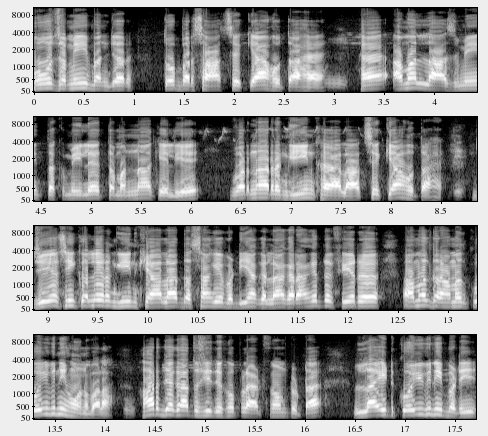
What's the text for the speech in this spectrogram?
हो ज़मी बंजर तो बरसात से क्या होता है है अमल लाजमी तकमील तमन्ना के लिए ਵਰਨਾ ਰੰਗੀਨ ਖਿਆਲਾਤ ਸੇ ਕੀ ਹੁੰਦਾ ਹੈ? ਜੇ। ਅਸੀਂ ਇਕੱਲੇ ਰੰਗੀਨ ਖਿਆਲਾਤ ਦੱਸਾਂਗੇ ਵੱਡੀਆਂ ਗੱਲਾਂ ਕਰਾਂਗੇ ਤੇ ਫਿਰ ਅਮਲ ਦਰਾਮਦ ਕੋਈ ਵੀ ਨਹੀਂ ਹੋਣ ਵਾਲਾ। ਹਰ ਜਗ੍ਹਾ ਤੁਸੀਂ ਦੇਖੋ ਪਲੇਟਫਾਰਮ ਟੁੱਟਾ ਲਾਈਟ ਕੋਈ ਵੀ ਨਹੀਂ ਬੜੀ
